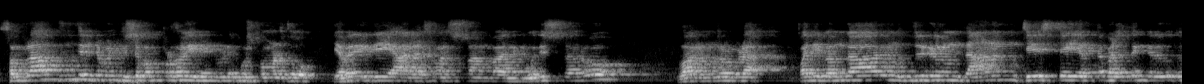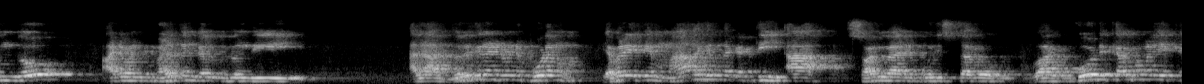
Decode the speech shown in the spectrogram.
సంప్రాప్తించినటువంటి శుభప్రదమైనటువంటి పుష్పములతో ఎవరైతే ఆ నరసింహస్వామి వారిని పూజిస్తారో వారందరూ కూడా పది బంగారు ముద్రికలను దానం చేస్తే ఎంత ఫలితం కలుగుతుందో అటువంటి ఫలితం కలుగుతుంది. అలా దొరికినటువంటి పూలను ఎవరైతే మాల కింద కట్టి ఆ స్వామివారిని పూజిస్తారో కోటి కల్పముల యొక్క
